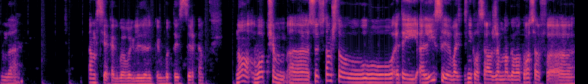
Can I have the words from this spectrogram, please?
да. Там все как бы выглядели как будто из цирка. Но, в общем, э, суть в том, что у этой Алисы возникло сразу же много вопросов, э,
